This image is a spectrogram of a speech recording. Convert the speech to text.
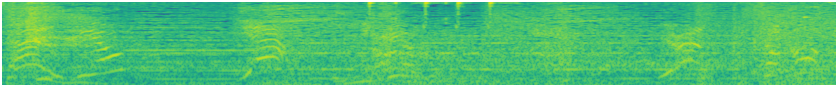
さあ行くよや行くよ。そこ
